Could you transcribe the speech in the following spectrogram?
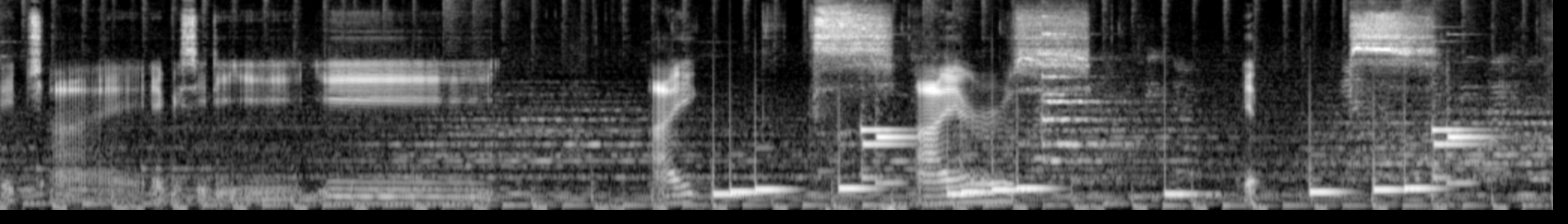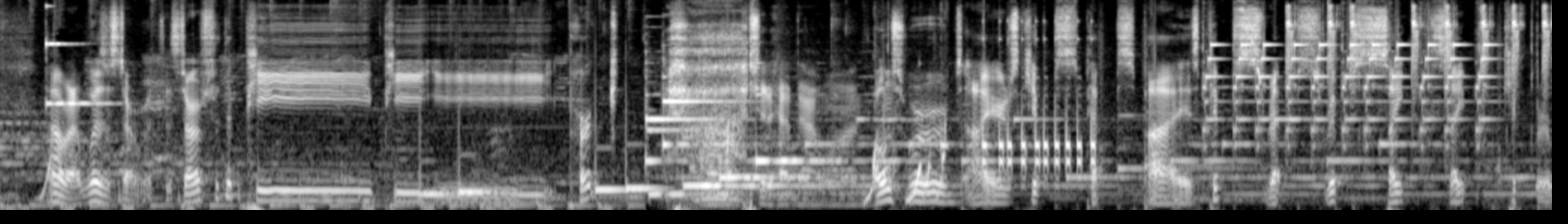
H I A B C D E Ikes, Ires, Ips. Alright, what does it start with? It starts with the P, P, E, perk. I should have had that one. Bonus words, Ires, Kips, Peps, Pies, Pips, Reps, Rips, Psych, Sipe, Kipper,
